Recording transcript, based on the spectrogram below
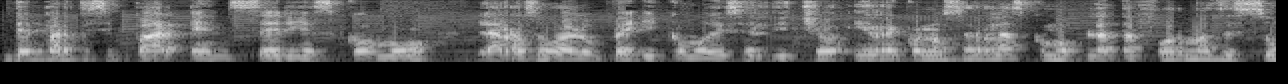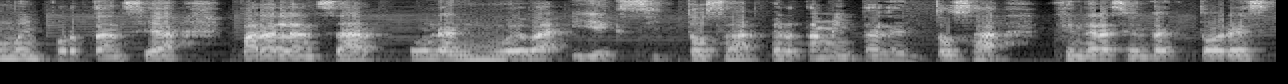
de participar en series como La Rosa Guadalupe y como dice el dicho, y reconocerlas como plataformas de suma importancia para lanzar una nueva y exitosa, pero también talentosa generación de actores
